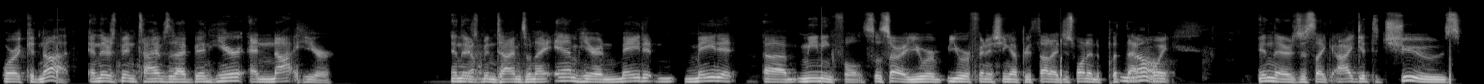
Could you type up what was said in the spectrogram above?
or it could not. And there's been times that I've been here and not here. And there's yep. been times when I am here and made it made it uh, meaningful. So sorry, you were you were finishing up your thought. I just wanted to put that no. point in there. It's just like I get to choose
